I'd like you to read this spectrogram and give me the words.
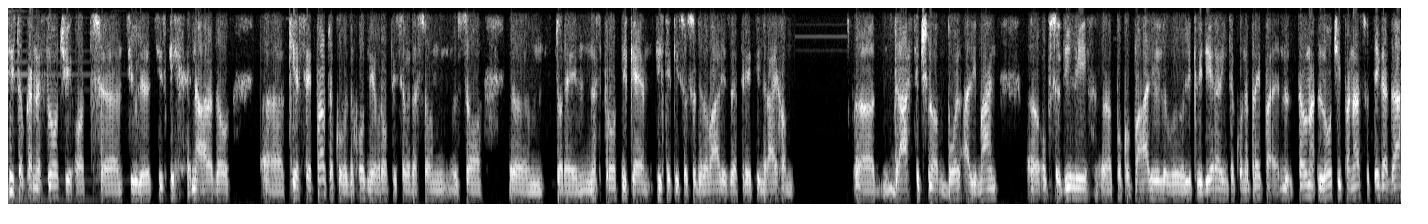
Tisto, kar nas loči od uh, civilizacijskih narodov, uh, kjer se prav tako v Zahodnji Evropi, seveda so, so um, torej nasprotnike, tiste, ki so sodelovali z Tretjim rajhom, uh, drastično bolj ali manj. Eh, obsodili, eh, pokopali, likvidirali in tako naprej. Pa, loči pa nas od tega, da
